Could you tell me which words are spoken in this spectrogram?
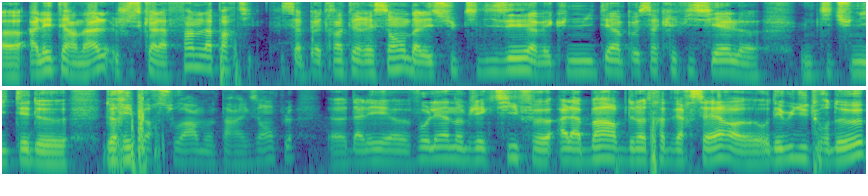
euh, à l'éternel jusqu'à la fin de la partie. Ça peut être intéressant d'aller subtiliser avec une unité un peu sacrificielle, euh, une petite unité de, Reaper Swarm par exemple, euh, d'aller voler un objectif à la barbe de notre adversaire au début du tour 2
